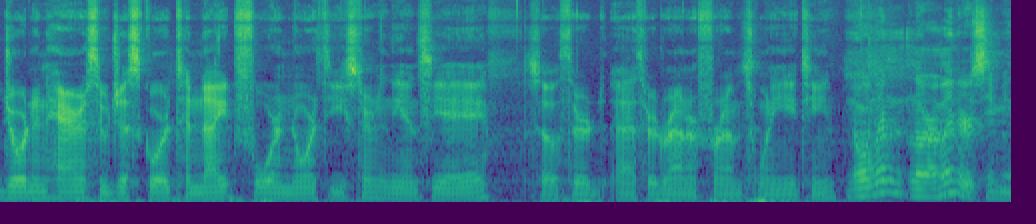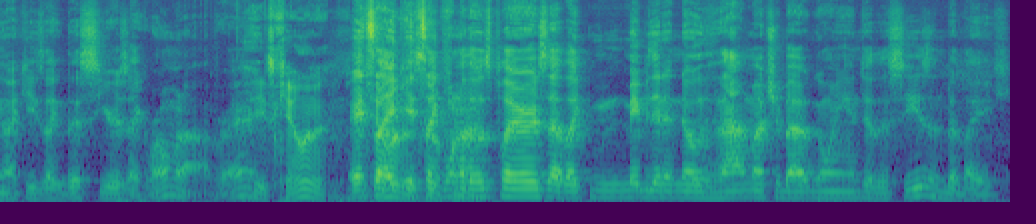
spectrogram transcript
Jordan Harris who just scored tonight for Northeastern in the NCAA. So third uh, third rounder from 2018. Norlin Norlinder is seeming like he's like this year's like Romanov, right? He's killing it. it's Killing like it's like one of those players that like maybe didn't know that much about going into the season, but like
